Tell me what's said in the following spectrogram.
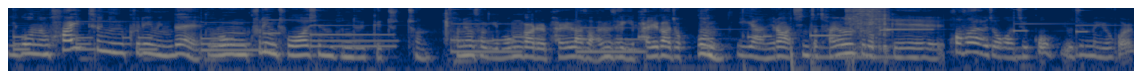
이거는 whitening 크림인데 이런 크림 좋아하시는 분들께 추천. 저 녀석이 뭔가를 발라서 안색이 밝아 졌군 이게 아니라 진짜 자연스럽게 화사해져가지고 요즘에 이걸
